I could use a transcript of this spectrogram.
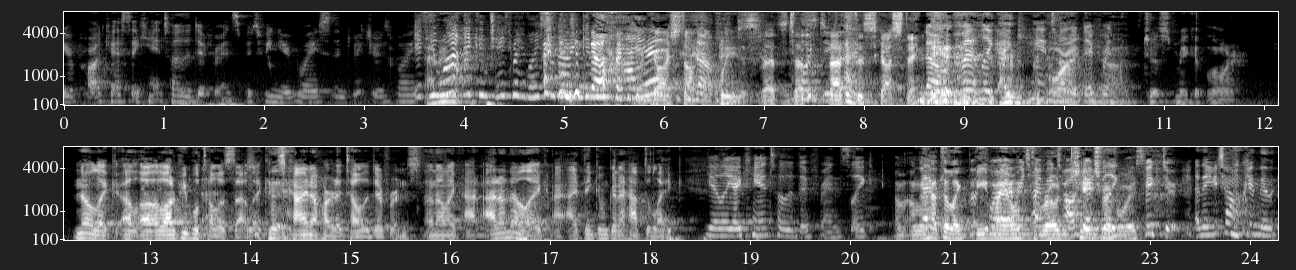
your podcast, I can't tell the difference between your voice and Victor's voice. If you want, I can change my voice so that I can No. be oh higher. my gosh, stop No. that, please. That's that's do that's that. disgusting. no, but like I can't tell Or tell I the can difference. uh, just make it lower. No, like a, a lot of people tell us that. Like it's kind of hard to tell the difference, and I'm like, I, I don't know. Like I, I think I'm gonna have to like. Yeah, like I can't tell the difference. Like I'm- I'm gonna have to, like, beat my own time throat you to change my like, voice. Victor, and then you talk, and then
